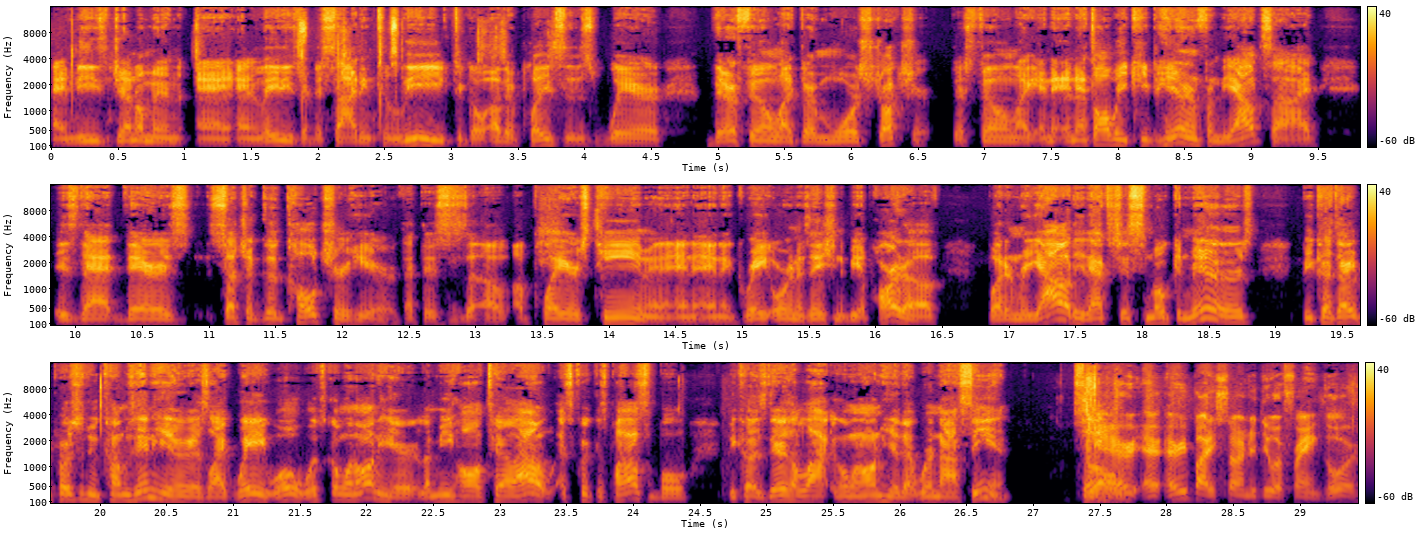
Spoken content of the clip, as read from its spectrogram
And these gentlemen and, and ladies are deciding to leave to go other places where they're feeling like they're more structured. They're feeling like, and, and that's all we keep hearing from the outside is that there's such a good culture here, that this is a, a players team and, and, and a great organization to be a part of. But in reality, that's just smoke and mirrors because every person who comes in here is like, wait, whoa, what's going on here? Let me haul tail out as quick as possible because there's a lot going on here that we're not seeing. So yeah, er- er- everybody's starting to do a Frank Gore.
